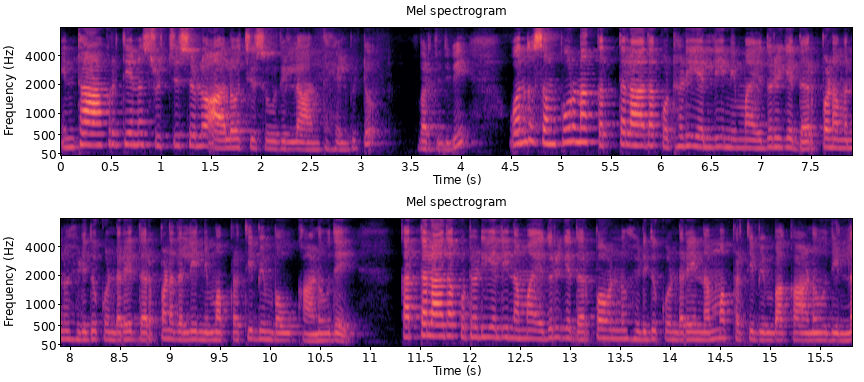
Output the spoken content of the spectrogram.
ಇಂಥ ಆಕೃತಿಯನ್ನು ಸೃಷ್ಟಿಸಲು ಆಲೋಚಿಸುವುದಿಲ್ಲ ಅಂತ ಹೇಳಿಬಿಟ್ಟು ಬರ್ತಿದ್ವಿ. ಒಂದು ಸಂಪೂರ್ಣ ಕತ್ತಲಾದ ಕೊಠಡಿಯಲ್ಲಿ ನಿಮ್ಮ ಎದುರಿಗೆ ದರ್ಪಣವನ್ನು ಹಿಡಿದುಕೊಂಡರೆ ದರ್ಪಣದಲ್ಲಿ ನಿಮ್ಮ ಪ್ರತಿಬಿಂಬವು ಕಾಣುವುದೇ ಕತ್ತಲಾದ ಕೊಠಡಿಯಲ್ಲಿ ನಮ್ಮ ಎದುರಿಗೆ ದರ್ಪವನ್ನು ಹಿಡಿದುಕೊಂಡರೆ ನಮ್ಮ ಪ್ರತಿಬಿಂಬ ಕಾಣುವುದಿಲ್ಲ.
